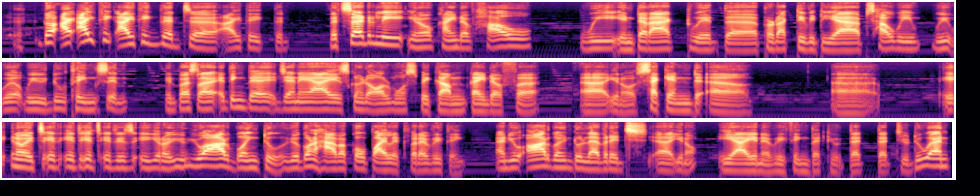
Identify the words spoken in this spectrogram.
no, I, I think I think that uh, I think that that certainly you know kind of how we interact with uh, productivity apps, how we, we we do things in in personal. I think the Gen AI is going to almost become kind of uh, uh, you know second. Uh, uh, you know, it's it, it it it is you know you, you are going to you're going to have a co-pilot for everything, and you are going to leverage uh, you know AI in everything that you that that you do, and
